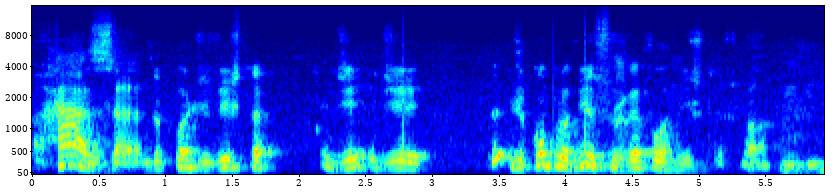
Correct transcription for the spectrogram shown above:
rasa do ponto de vista de, de, de compromissos reformistas. Uhum.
